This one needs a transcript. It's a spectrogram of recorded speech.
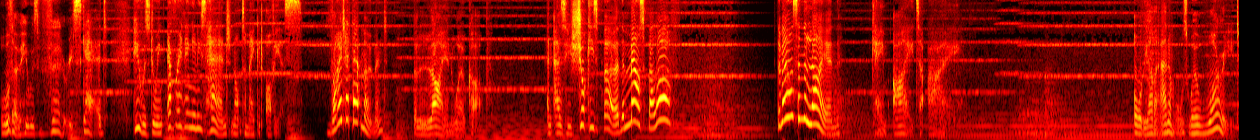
Although he was very scared, he was doing everything in his hand not to make it obvious. Right at that moment, the lion woke up. And as he shook his fur, the mouse fell off. The mouse and the lion came eye to eye. All the other animals were worried.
